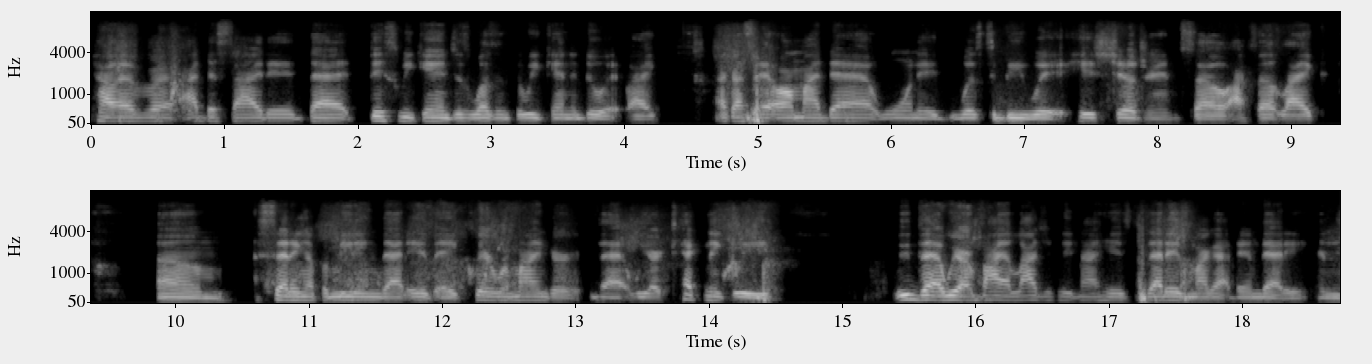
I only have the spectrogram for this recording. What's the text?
However, I decided that this weekend just wasn't the weekend to do it. Like like I said, all my dad wanted was to be with his children, so I felt like um, setting up a meeting that is a clear reminder that we are technically that we are biologically not his. That is my goddamn daddy, and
